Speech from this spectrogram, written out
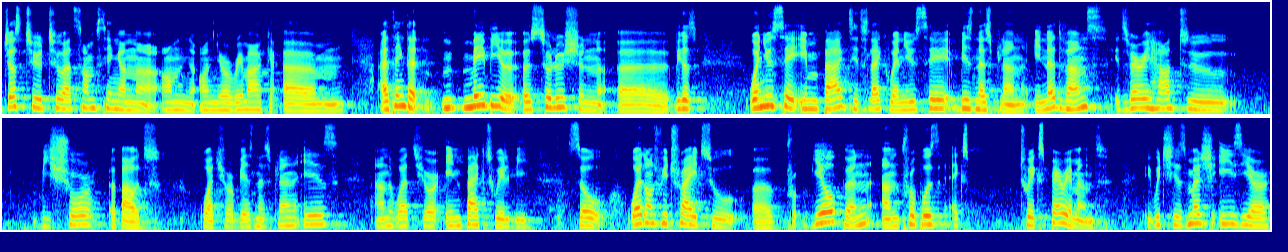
just to, to add something on, uh, on, on your remark, um, I think that maybe a, a solution, uh, because when you say impact, it's like when you say business plan. In advance, it's very hard to be sure about what your business plan is and what your impact will be. So why don't we try to uh, be open and propose to experiment, which is much easier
